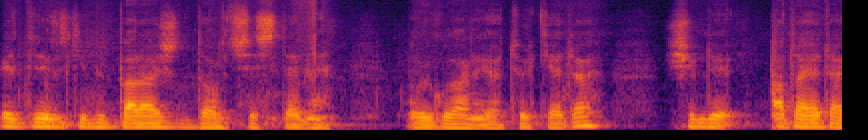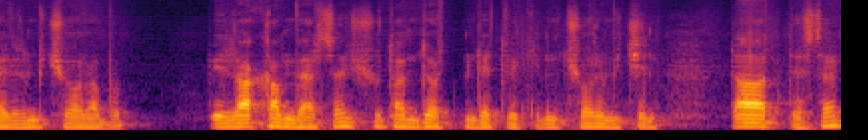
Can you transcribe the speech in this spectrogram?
bildiğiniz gibi baraj don sistemi uygulanıyor Türkiye'de. Şimdi aday adayların birçoğuna bu- bir rakam versen şuradan 4 milletvekilini Çorum için dağıt desen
